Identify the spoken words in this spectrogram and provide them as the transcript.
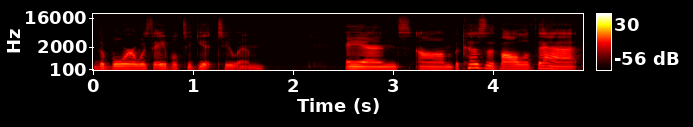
the boar was able to get to him. And um, because of all of that,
